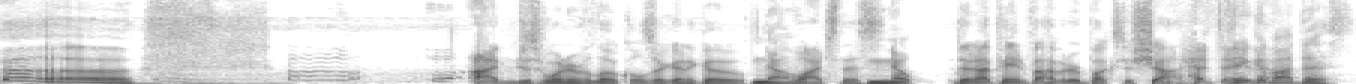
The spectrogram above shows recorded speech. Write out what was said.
Uh, I'm just wondering if locals are going to go No. watch this. Nope. They're not paying 500 bucks a shot. I tell Think about this.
